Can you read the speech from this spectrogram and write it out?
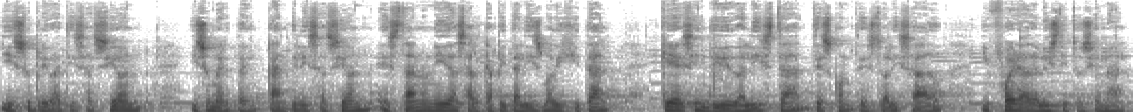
y su privatización y su mercantilización están unidas al capitalismo digital que es individualista, descontextualizado y fuera de lo institucional.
